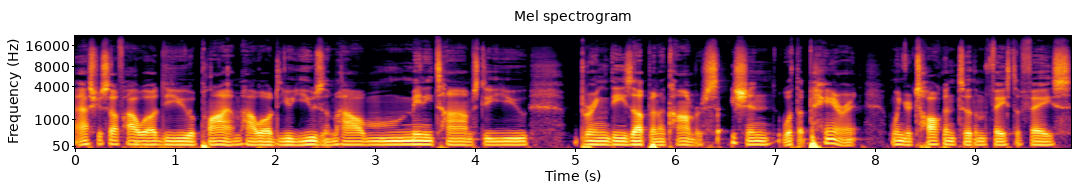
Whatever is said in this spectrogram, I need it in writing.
ask yourself how well do you apply them? How well do you use them? How many times do you bring these up in a conversation with a parent when you're talking to them face to face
